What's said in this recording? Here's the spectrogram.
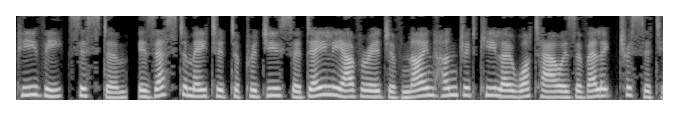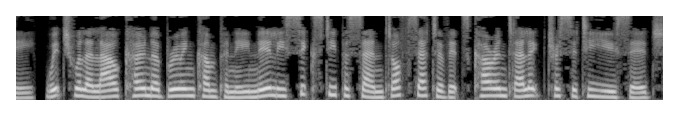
PV system, is estimated to produce a daily average of 900 kWh of electricity, which will allow Kona Brewing Company nearly 60% offset of its current electricity usage.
